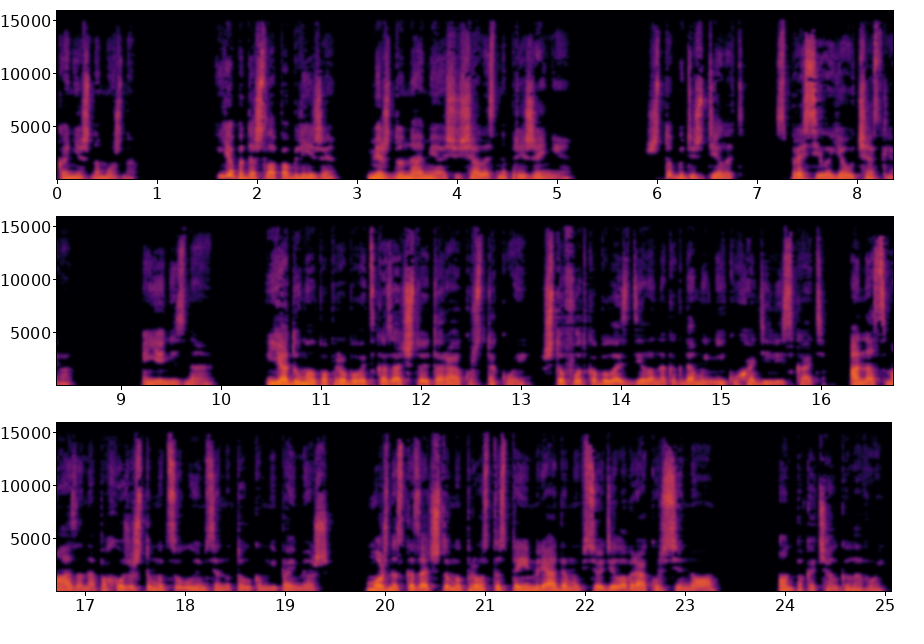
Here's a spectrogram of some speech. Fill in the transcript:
Конечно, можно». Я подошла поближе. Между нами ощущалось напряжение. «Что будешь делать?» — спросила я участливо. «Я не знаю. Я думал попробовать сказать, что это ракурс такой, что фотка была сделана, когда мы Нику ходили искать. Она смазана, похоже, что мы целуемся, но толком не поймешь. Можно сказать, что мы просто стоим рядом и все дело в ракурсе, но...» Он покачал головой.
